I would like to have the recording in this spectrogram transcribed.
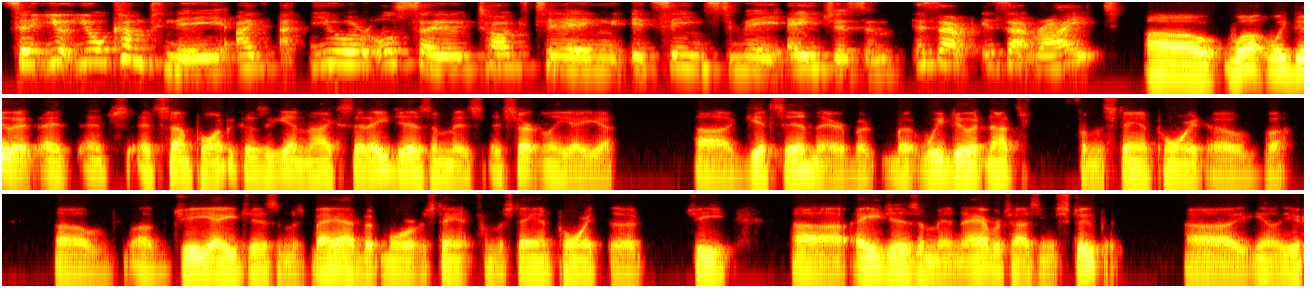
So your your company, I you are also targeting. It seems to me ageism. Is that is that right? Uh, well, we do it at, at, at some point because again, like I said, ageism is, is certainly a uh, gets in there, but but we do it not from the standpoint of uh, of of gee ageism is bad, but more of a stand from the standpoint that gee uh, ageism in advertising is stupid. Uh, you know, you're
